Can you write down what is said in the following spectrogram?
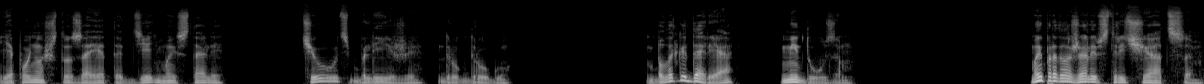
я понял, что за этот день мы стали чуть ближе друг к другу. Благодаря медузам. Мы продолжали встречаться.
